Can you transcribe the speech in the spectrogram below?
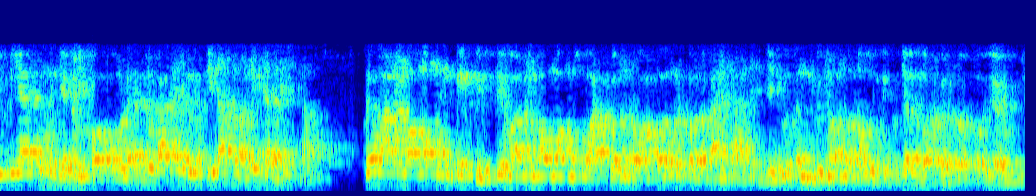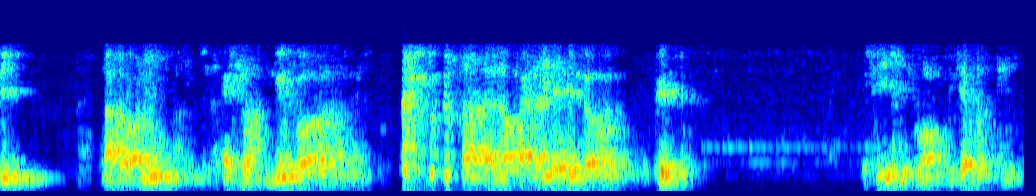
dunia itu menjadi populer itu karena yang tidak dan Islam. Kowe wani ngomong PBB, wani ngomong swarga neraka perkara kancane. Jadi ku tentunya ono tau iki jalan swarga neraka Yahudi. Nasrani Islam. Gitu. Serada itu versinya gitu. Gitu. Si wong bisa berarti.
